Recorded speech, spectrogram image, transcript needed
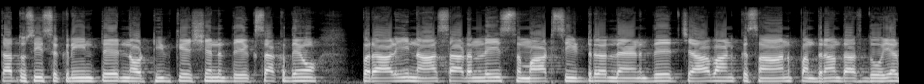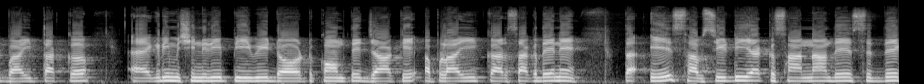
ਤਾਂ ਤੁਸੀਂ ਸਕਰੀਨ ਤੇ ਨੋਟੀਫਿਕੇਸ਼ਨ ਦੇਖ ਸਕਦੇ ਹੋ, ਪਰਾਲੀ ਨਾ ਸਾੜਨ ਲਈ ਸਮਾਰਟ ਸੀਡਰ ਲੈਣ ਦੇ ਚਾਹਵਾਨ ਕਿਸਾਨ 15/10/2022 ਤੱਕ ਐਗਰੀ ਮਸ਼ੀਨਰੀ pv.com ਤੇ ਜਾ ਕੇ ਅਪਲਾਈ ਕਰ ਸਕਦੇ ਨੇ। ਤਾਂ ਇਹ ਸਬਸਿਡੀ ਹੈ ਕਿਸਾਨਾਂ ਦੇ ਸਿੱਧੇ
